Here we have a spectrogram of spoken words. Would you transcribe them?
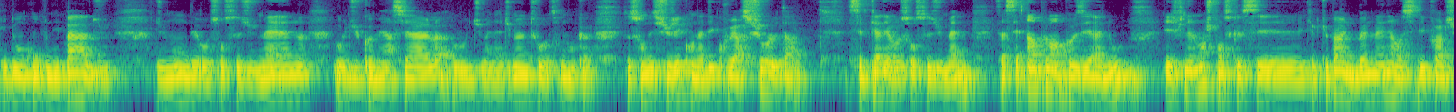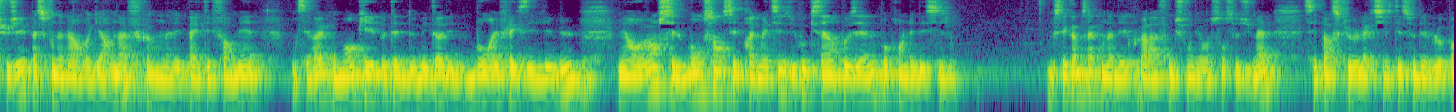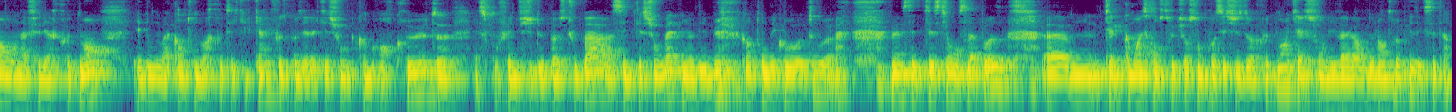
Et donc on venait pas du, du monde des ressources humaines ou du commercial ou du management ou autre. Donc euh, ce sont des sujets qu'on a découverts sur le tas. C'est le cas des ressources humaines. Ça s'est un peu imposé à nous. Et finalement, je pense que c'est quelque part une bonne manière aussi de découvrir le sujet parce qu'on avait un regard neuf, comme on n'avait pas été formé. Bon, c'est vrai qu'on manquait peut-être de méthodes et de bons réflexes dès le début. Mais en revanche, c'est le bon sens et le pragmatisme du coup qui s'est imposé à nous pour prendre les décisions c'est comme ça qu'on a découvert la fonction des ressources humaines. C'est parce que l'activité se développant, on a fait des recrutements. Et donc, bah, quand on doit recruter quelqu'un, il faut se poser la question de comment on recrute. Est-ce qu'on fait une fiche de poste ou pas? C'est une question bête, mais au début, quand on découvre tout, euh, même cette question, on se la pose. Euh, comment est-ce qu'on structure son processus de recrutement? Quelles sont les valeurs de l'entreprise, etc.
